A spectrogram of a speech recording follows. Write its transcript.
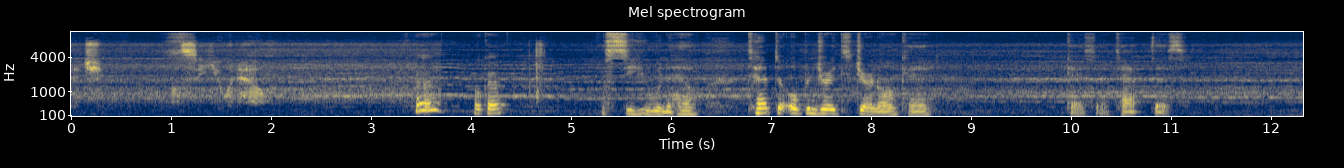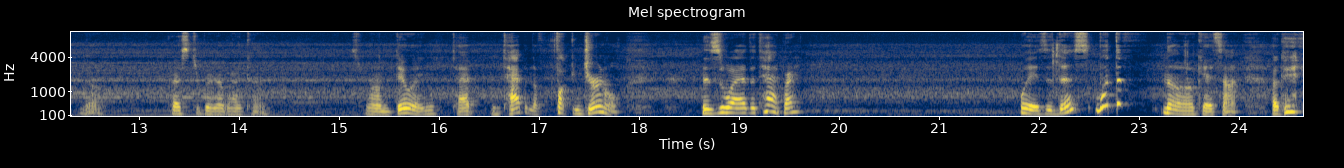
bitch. I'll see you in hell. Huh? Okay. I'll see you in hell. Tap to open Drake's journal, okay. Okay, so tap this. No. Press to bring up icon. That's what I'm doing. Tap I'm tapping the fucking journal. This is why I have to tap, right? Wait, is it this? What the No, okay, it's not. Okay.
